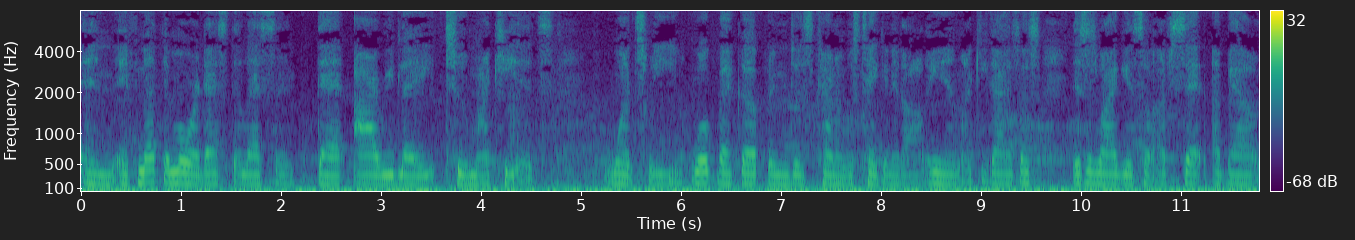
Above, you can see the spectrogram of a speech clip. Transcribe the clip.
and if nothing more that's the lesson that i relayed to my kids once we woke back up and just kind of was taking it all in like you guys this is why i get so upset about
